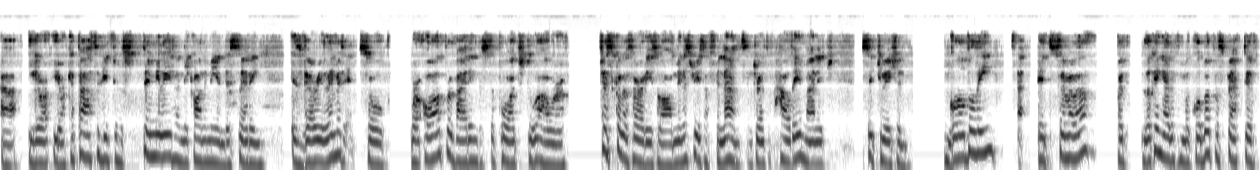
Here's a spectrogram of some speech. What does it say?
uh, your your capacity to stimulate an economy in this setting is very limited. So we're all providing the support to our fiscal authorities or our ministries of finance in terms of how they manage the situation. Globally, uh, it's similar, but looking at it from a global perspective,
